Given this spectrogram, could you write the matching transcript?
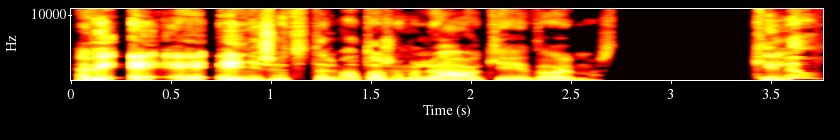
Δηλαδή ε, ε, ένιωσα ότι τελματώσαμε. Λέω, Α, ΟΚ, okay, εδώ είμαστε. Και λέω,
